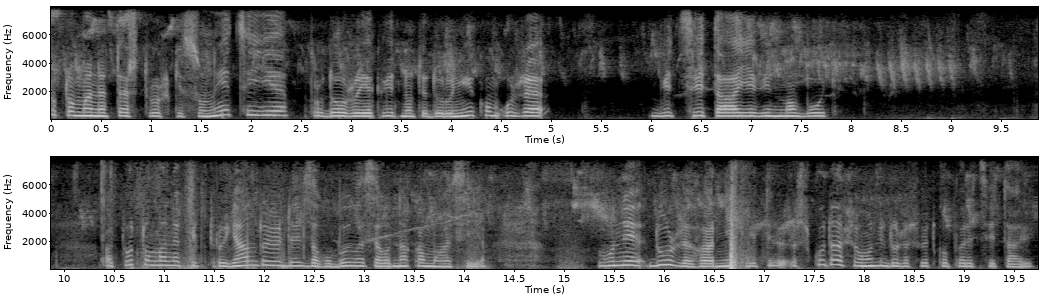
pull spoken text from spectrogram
Тут у мене теж трошки суниці є. Продовжує квітнути дороніком. Уже відцвітає він, мабуть. А тут у мене під трояндою десь загубилася одна камасія. Вони дуже гарні квіти. Шкода, що вони дуже швидко перецвітають.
